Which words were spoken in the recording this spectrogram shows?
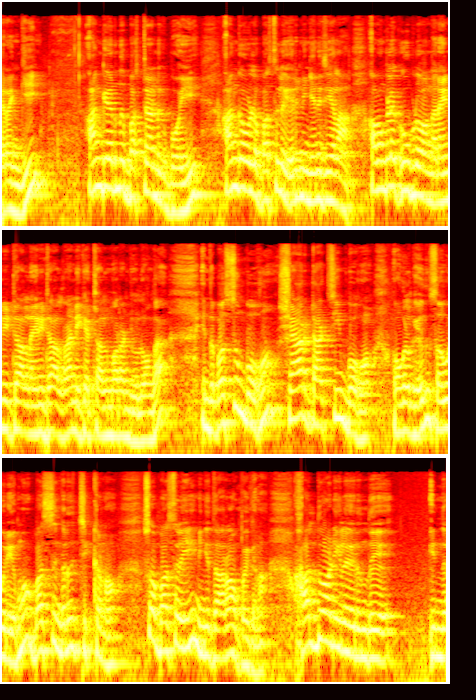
இறங்கி அங்கேருந்து பஸ் ஸ்டாண்டுக்கு போய் அங்கே உள்ள பஸ்ஸில் ஏறி நீங்கள் என்ன செய்யலாம்? அவங்களே கூப்பிடுவாங்க நைனிட்டால் நைனிட்டால் ராணிகட் அல்மோரான்னு சொல்லுவாங்க. இந்த பஸ்ஸும் போகும் ஷேர் டாக்ஸியும் போகும். உங்களுக்கு எது சௌகரியமோ பஸ்ஸுங்கிறது சிக்கனம். ஸோ பஸ்ஸுலையும் நீங்கள் தாராளமாக போய்க்கலாம். ஹல்துவானியில் இருந்து இந்த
